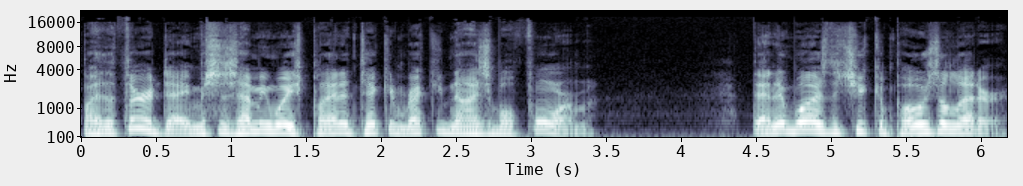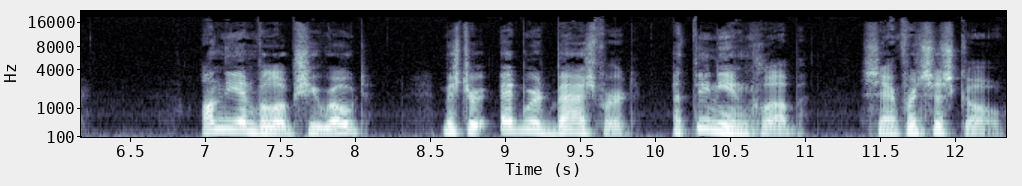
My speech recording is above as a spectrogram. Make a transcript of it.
By the third day, Mrs. Hemingway's plan had taken recognizable form. Then it was that she composed a letter. On the envelope she wrote, Mr. Edward Bashford, Athenian Club, San Francisco.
